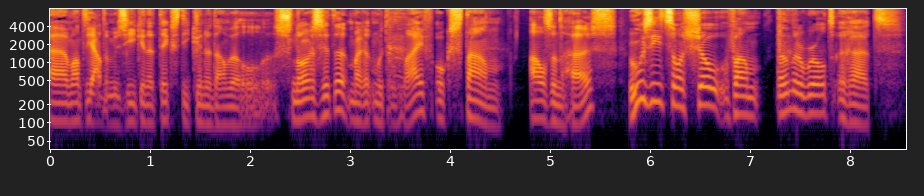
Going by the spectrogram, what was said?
Uh, want ja, de muziek en de tekst die kunnen dan wel snor zitten, maar het moet live ook staan als een huis. Hoe ziet zo'n show van Underworld eruit?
